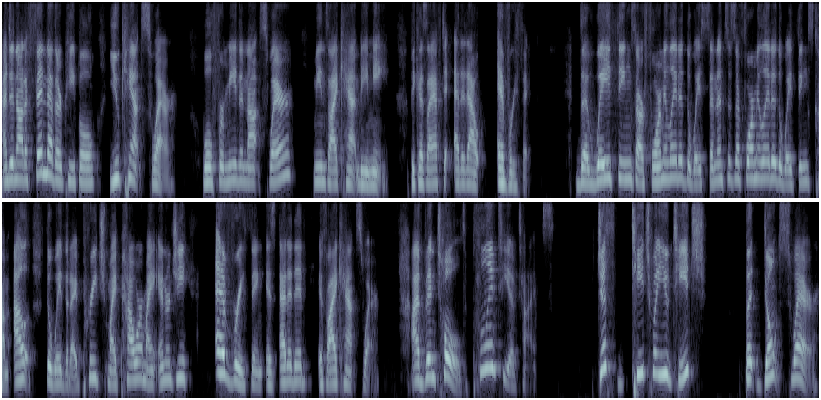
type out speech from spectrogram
And to not offend other people, you can't swear. Well, for me to not swear means I can't be me because I have to edit out everything. The way things are formulated, the way sentences are formulated, the way things come out, the way that I preach, my power, my energy, everything is edited if I can't swear. I've been told plenty of times, just teach what you teach, but don't swear.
